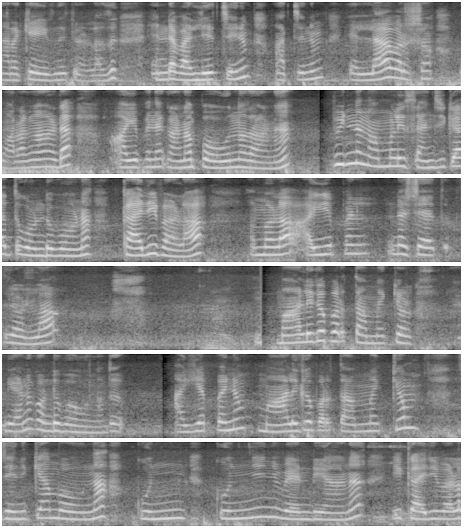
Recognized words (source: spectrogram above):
നിറക്കി എഴുന്നിട്ടുള്ളത് എന്റെ വല്യച്ഛനും അച്ഛനും എല്ലാ വർഷവും മുറങ്ങാട് അയ്യപ്പനെ കാണാൻ പോകുന്നതാണ്. പിന്നെ നമ്മൾ ഈ സഞ്ചിക്കകത്ത് കൊണ്ടുപോകുന്ന കരിവള നമ്മൾ അയ്യപ്പന്റെ ക്ഷേത്രത്തിലുള്ള മാളികപ്പുറത്ത് അമ്മയ്ക്ക് വേണ്ടിയാണ് കൊണ്ടുപോകുന്നത്. അയ്യപ്പനും മാളികപ്പുറത്ത് അമ്മയ്ക്കും ജനിക്കാൻ പോകുന്ന കുഞ്ഞ് കുഞ്ഞിന് വേണ്ടിയാണ് ഈ കരിവള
